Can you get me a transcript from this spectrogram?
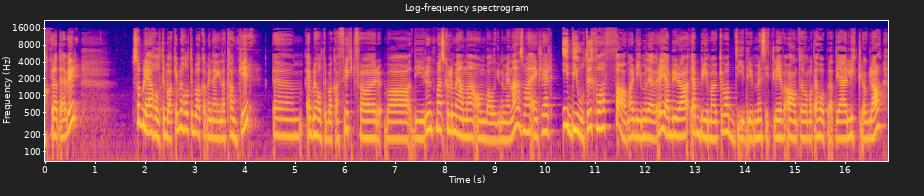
akkurat det jeg vil, så ble jeg holdt tilbake. Jeg ble holdt tilbake av mine egne tanker. Ehm, jeg ble holdt tilbake av frykt for hva de rundt meg skulle mene om valgene mine, som var egentlig helt idiotisk. Hva faen har de med det å gjøre? Jeg bryr, jeg bryr, meg jo ikke hva de driver med sitt liv, annet enn om at jeg håper at de er lykkelige og glad.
